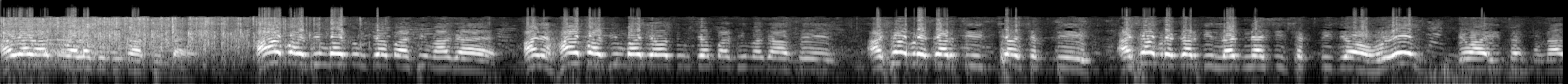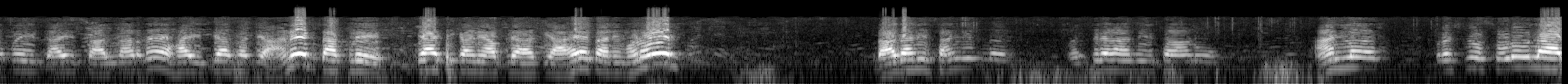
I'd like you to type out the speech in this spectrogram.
अगं तुम्हाला किती पाठिंबा आहे? हा पाठिंबा तुमच्या पाठीमागा आहे. आणि हा पाठिंबा जेव्हा तुमच्या पाठीमागा असेल अशा प्रकारची इच्छाशक्ती अशा प्रकारची लढण्याची शक्ती जेव्हा होईल तेव्हा इथं कुणाचंही काही चालणार नाही. हा इतिहासाचे अनेक दाखले या ठिकाणी आपल्या हाती आहेत. आणि म्हणून दादानी सांगितलं मंत्र्यांना आम्ही इथं आणू. आणलं प्रश्न सोडवलात.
